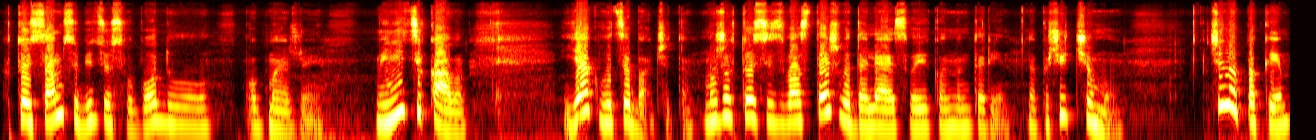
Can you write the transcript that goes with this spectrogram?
хтось сам собі цю свободу обмежує. Мені цікаво, як ви це бачите? Може, хтось із вас теж видаляє свої коментарі? Напишіть чому. Чи навпаки,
